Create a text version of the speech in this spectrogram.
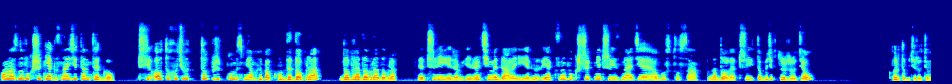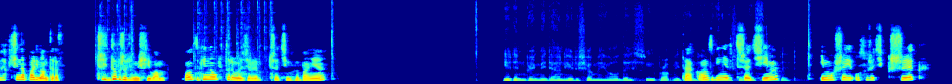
Ona znowu krzyknie, jak znajdzie tamtego. Czyli o to chodziło. Dobry pomysł miałam chyba, kurde, dobra. Dobra, dobra, dobra. E, Czyli le- lecimy dalej. Jak, jak znowu krzyknie, czyli znajdzie Augustusa na dole. Czyli to będzie który rozdział? Który to będzie rozdział? Jak się napaliłam teraz. Czyli dobrze wymyśliłam. On zginął w którym rozdziale? W trzecim chyba, nie? Tak, on zginie w trzecim. I muszę jej usłyszeć krzyk.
